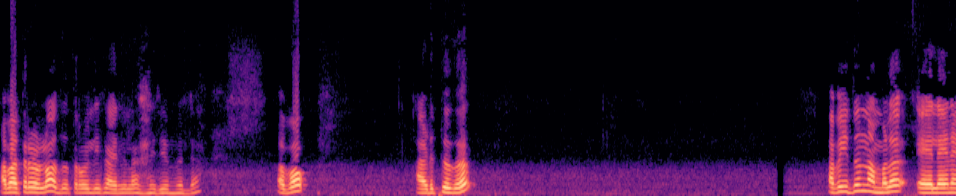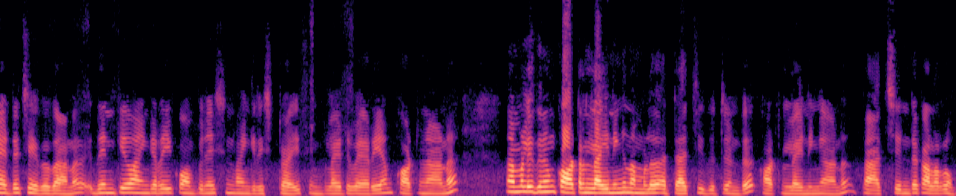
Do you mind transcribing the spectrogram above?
അപ്പോൾ അത്രേ ഉള്ളൂ. അത് അത്ര വലിയ കാര്യമുള്ള കാര്യമൊന്നുമില്ല. അപ്പോൾ അടുത്തത് അപ്പോൾ ഇത് നമ്മൾ ഏലൈനായിട്ട് ചെയ്തതാണ്. ഇതെനിക്ക് ഭയങ്കര ഈ കോമ്പിനേഷൻ ഭയങ്കര ഇഷ്ടമായി സിമ്പിളായിട്ട് വെയർ ചെയ്യാം. കോട്ടൺ ആണ്. നമ്മൾ ഇതിനും കോട്ടൺ ലൈനിങ് നമ്മൾ അറ്റാച്ച് ചെയ്തിട്ടുണ്ട്. കോട്ടൺ ലൈനിങ് ആണ്. പാച്ചിന്റെ കളറും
